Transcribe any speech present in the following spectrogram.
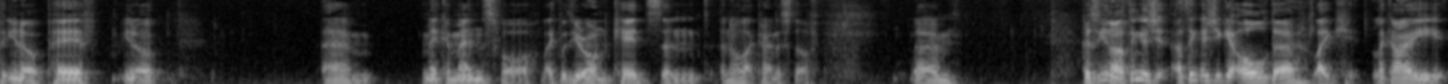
you know pay you know um make amends for like with your own kids and and all that kind of stuff um because you know i think as you i think as you get older like like i you,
